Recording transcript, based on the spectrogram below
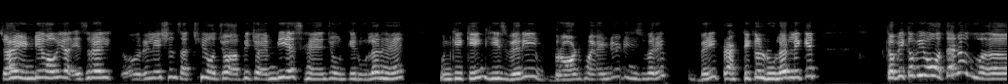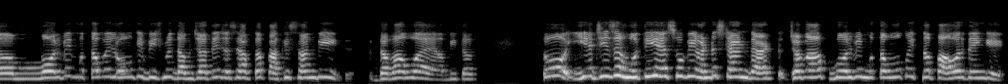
चाहे इंडिया हो या इसराइल रिलेशंस अच्छे हो जो अभी जो एमबीएस हैं जो उनके रूलर हैं उनके king he is very broad minded he is very very practical ruler लेकिन कभी कभी वो होता है ना मौलवी मुतवे लोगों के बीच में दब जाते हैं। जैसे आपका पाकिस्तान भी दबा हुआ है अभी तक। तो ये चीज़ें होती है सो वी अंडरस्टैंड दैट जब आप मौलवी मुतवों को इतना पावर देंगे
